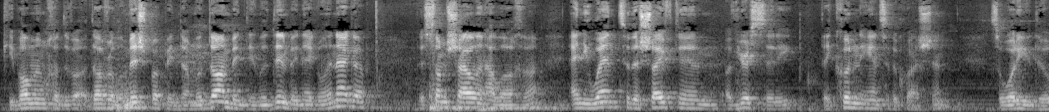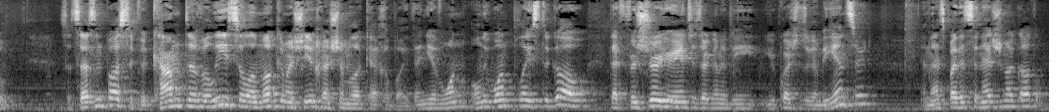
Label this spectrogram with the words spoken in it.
Ki poli mimcha davar l'mishpa, bin dam l'dam, bin din l'din, bin there's some shail in halacha, and you went to the shaiftim of your city, they couldn't answer the question. So what do you do? So it says in pasuk, Then you have one, only one place to go that for sure your answers are going to be, your questions are going to be answered, and that's by the Sanhedrin Agadol.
